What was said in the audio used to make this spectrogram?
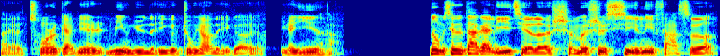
哎，从而改变命运的一个重要的一个原因哈。那我们现在大概理解了什么是吸引力法则，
